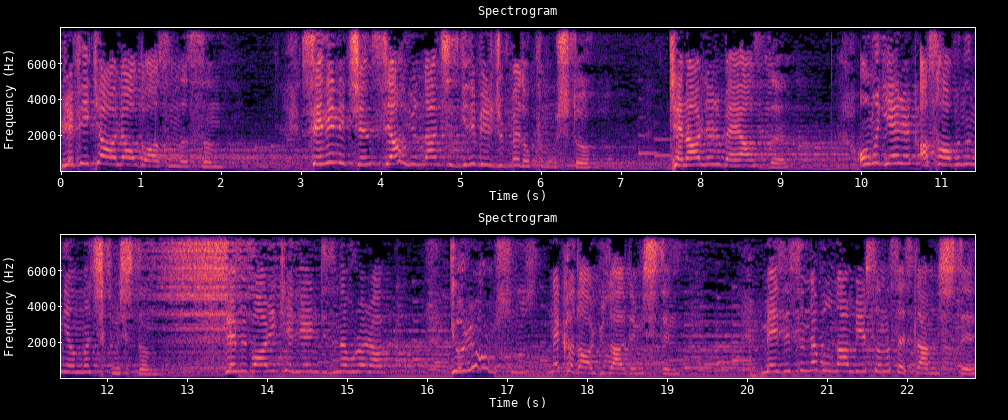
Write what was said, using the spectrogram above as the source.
Refiki Ala duasındasın. Senin için siyah yünden çizgili bir cübbe dokunmuştu. Kenarları beyazdı. Onu giyerek ashabının yanına çıkmıştın. Ve mübarek ellerini dizine vurarak görüyor musunuz ne kadar güzel demiştin. Meclisinde bulunan bir sana seslenmişti.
